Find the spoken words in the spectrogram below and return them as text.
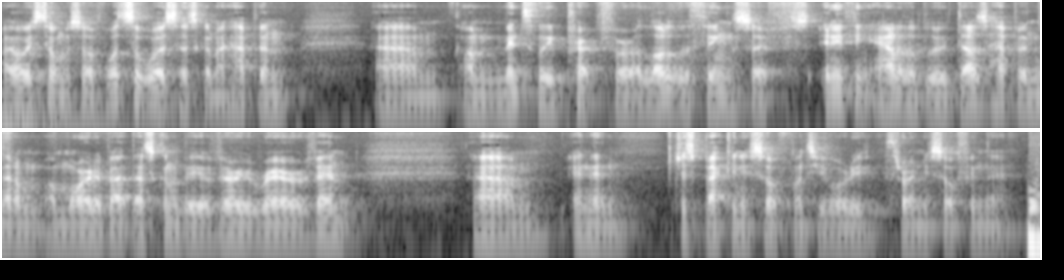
I always tell myself, what's the worst that's going to happen? Um, I'm mentally prepped for a lot of the things. So if anything out of the blue does happen that I'm, I'm worried about, that's going to be a very rare event. Um, and then just backing yourself once you've already thrown yourself in there.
